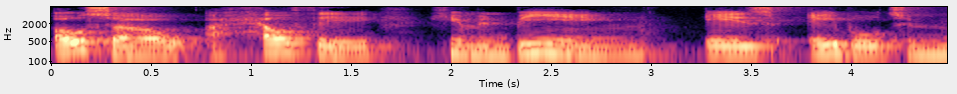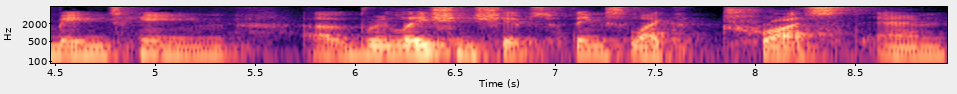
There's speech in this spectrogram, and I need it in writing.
also a healthy human being is able to maintain uh, relationships, things like trust and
